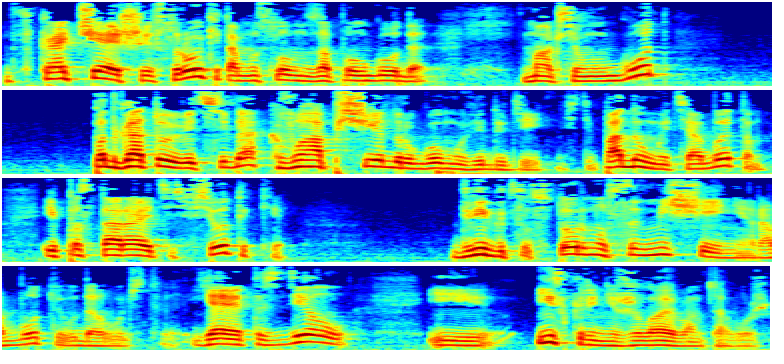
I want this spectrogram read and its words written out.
в кратчайшие сроки, там условно за полгода, максимум год, подготовить себя к вообще другому виду деятельности. Подумайте об этом и постарайтесь все-таки двигаться в сторону совмещения работы и удовольствия. Я это сделал и искренне желаю вам того же.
